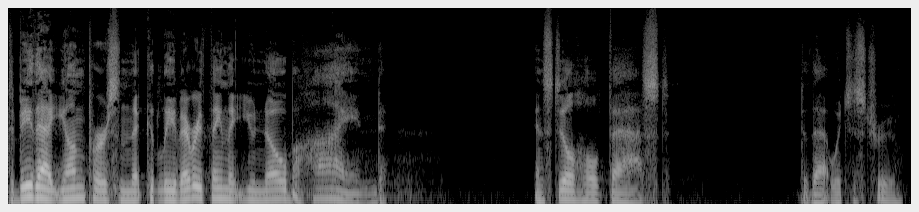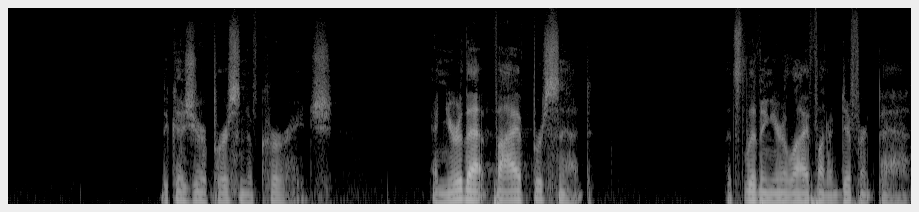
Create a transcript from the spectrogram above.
To be that young person that could leave everything that you know behind and still hold fast to that which is true. Because you're a person of courage. And you're that 5% that's living your life on a different path.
